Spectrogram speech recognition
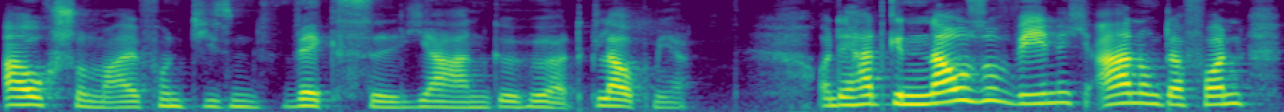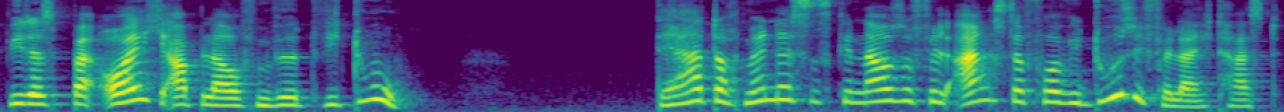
auch schon mal von diesen Wechseljahren gehört, glaub mir. Und er hat genauso wenig Ahnung davon, wie das bei euch ablaufen wird, wie du. Der hat doch mindestens genauso viel Angst davor, wie du sie vielleicht hast.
